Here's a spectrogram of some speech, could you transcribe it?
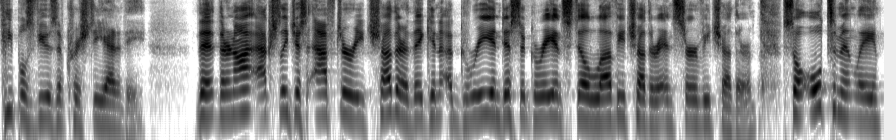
people's views of Christianity. That they're not actually just after each other. They can agree and disagree and still love each other and serve each other. So ultimately,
